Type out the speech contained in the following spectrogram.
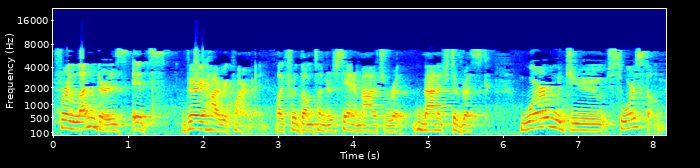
for lenders, it's very high requirement, like for them to understand and manage, manage the risk. Where would you source them?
